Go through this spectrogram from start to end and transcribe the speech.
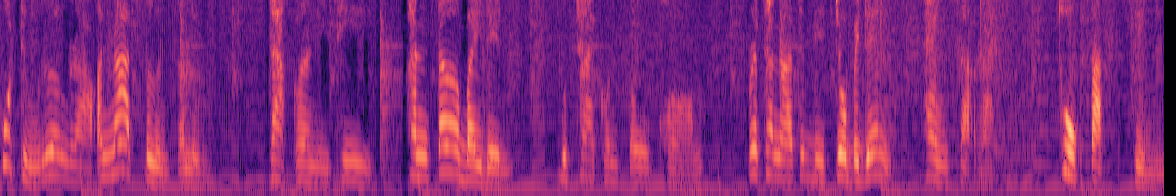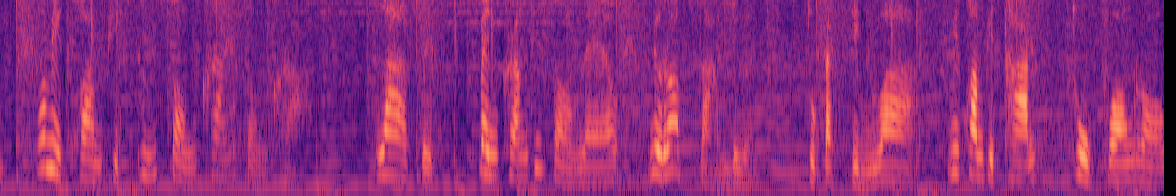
พูดถึงเรื่องราวอันน่าตื่นตะลึง จากกรณีที่ฮันเตอร์ไบเดน บุตรชายคนโตของประธานาธิบดีโจไบเดนแห่งสหรัฐ ถูกตัดสินว่ามีความผิดถึงสองครั้งสองครา ล่าสุดเป็นครั้งที่สองแล้วในรอบ3เดือน ถูกตัดสินว่ามีความผิดฐานถูกฟ้องร้อง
